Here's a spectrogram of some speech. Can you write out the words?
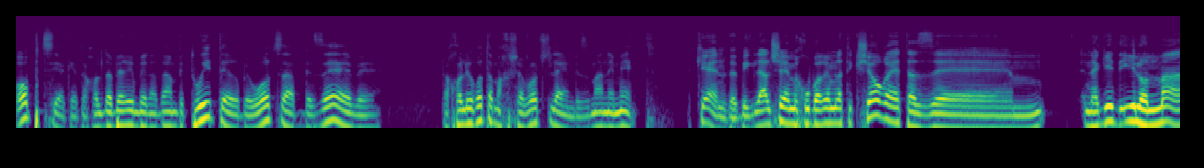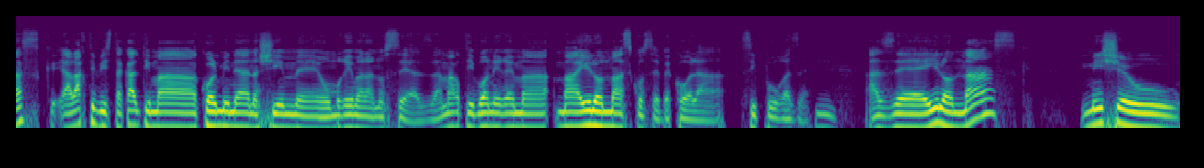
אופציה, כי אתה יכול לדבר עם בן אדם בטוויטר, בוואטסאפ, בזה, ואתה יכול לראות את המחשבות שלהם בזמן אמת. כן, ובגלל שהם מחוברים לתקשורת, אז אה, נגיד אילון מאסק, הלכתי והסתכלתי מה כל מיני אנשים אה, אומרים על הנושא, אז אמרתי, בוא נראה מה, מה אילון מאסק עושה בכל הסיפור הזה. אז אה, אילון מאסק, מישהו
